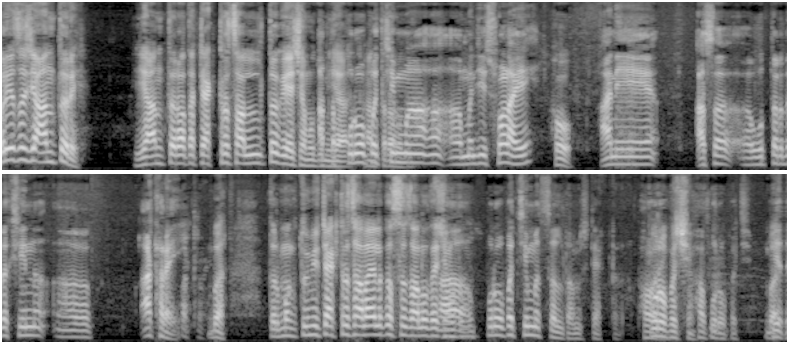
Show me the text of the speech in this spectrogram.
बरं याचं जे अंतर आहे हे अंतर आता ट्रॅक्टर चालतं का याच्यामधून आता या पूर्व पश्चिम अंतरावर? अ, म्हणजे सोळा आहे. हो. आणि असं उत्तर दक्षिण अठरा आहे. बर. तर मग तुम्ही ट्रॅक्टर चालायला कसं चालवता पूर्व पश्चिमच चालतं आमचं ट्रॅक्टर. पूर्व पश्चिम. हा पूर्व पश्चिम. बर. हेच.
